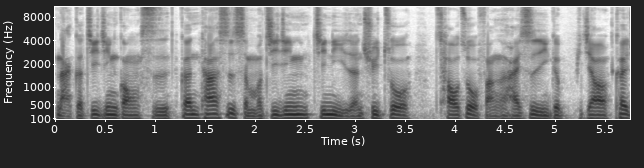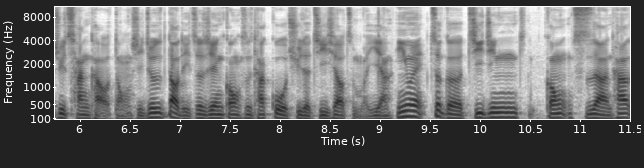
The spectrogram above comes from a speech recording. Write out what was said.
哪个基金公司跟他是什么基金经理人去做操作，反而还是一个比较可以去参考的东西。就是到底这间公司它过去的绩效怎么样？因为这个基金公司啊，它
